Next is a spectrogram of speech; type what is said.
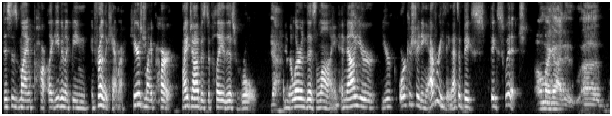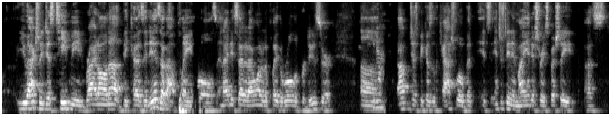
this is my part, like even like being in front of the camera. Here's my part. My job is to play this role. Yeah. And to learn this line. And now you're you're orchestrating everything. That's a big big switch. Oh my God. Uh, you actually just teed me right on up because it is about playing roles. And I decided I wanted to play the role of producer. Um, yeah. Not just because of the cash flow, but it's interesting in my industry, especially us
